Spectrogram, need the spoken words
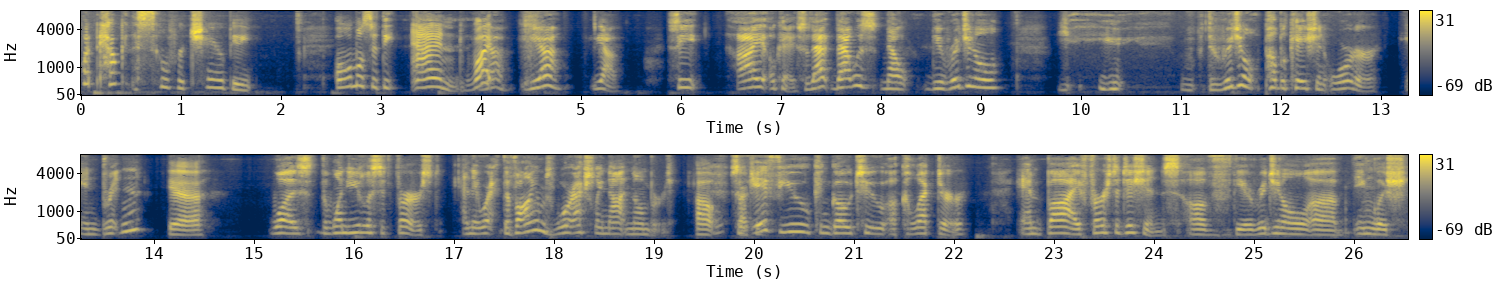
What? How could the Silver Chair be almost at the end? What? Yeah, yeah, yeah. See, I okay. So that that was now the original, the original publication order in Britain Yeah. was the one you listed first, and they were the volumes were actually not numbered. Oh, So gotcha. if you can go to a collector and buy first editions of the original uh, English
